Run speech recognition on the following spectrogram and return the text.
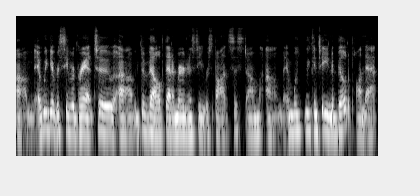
Um, and we did receive a grant to um, develop that emergency response system, um, and we, we continue to build upon that.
